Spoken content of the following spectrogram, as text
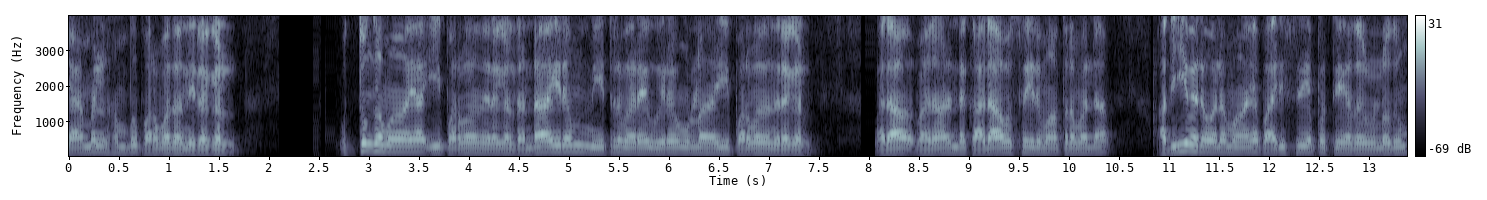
കാമൽ ഹമ്പ് പർവതനിരകൾ ഉത്തുംഗമായ ഈ പർവതനിരകൾ രണ്ടായിരം മീറ്റർ വരെ ഉയരമുള്ള ഈ പർവതനിരകൾ വലാ വയനാടിന്റെ കാലാവസ്ഥയിൽ മാത്രമല്ല അതീവ ലോലമായ പാരിസ്ഥിതിക പ്രത്യേകതകളുള്ളതും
